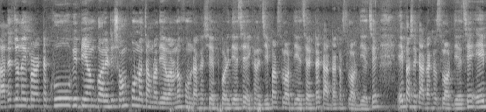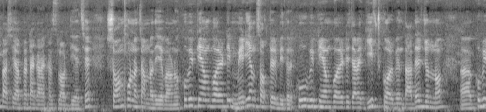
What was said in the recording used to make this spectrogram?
তাদের জন্য এই প্রোডাক্টটা খুবই প্রিয়াম কোয়ালিটি সম্পূর্ণ চামড়া দিয়ে বানানো ফোন রাখা শেপ করে দিয়েছে। এখানে জিপার স্লট দিয়েছে একটা কার্ড রাখার স্লট দিয়েছে। এই পাশে কার্ড রাখার স্লট দিয়েছে, এই পাশে আপনার টাকা রাখার স্লট দিয়েছে। সম্পূর্ণ চামড়া দিয়ে বানানো, খুবই প্রিয়াম কোয়ালিটি মিডিয়াম সফটের ভিতরে খুবই প্রিয়াম কোয়ালিটি যারা গিফট করবেন তাদের জন্য খুবই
